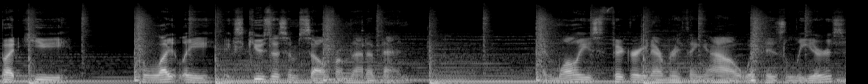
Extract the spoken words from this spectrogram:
But he politely excuses himself from that event. And while he's figuring everything out with his leaders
